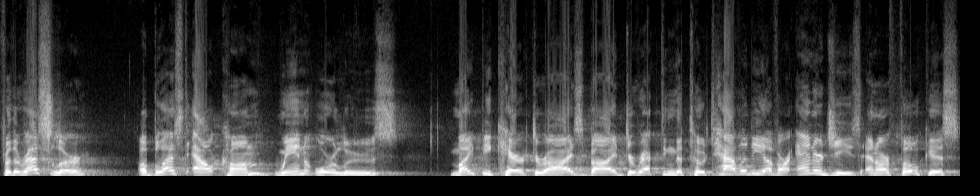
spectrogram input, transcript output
For the wrestler, a blessed outcome, win or lose, might be characterized by directing the totality of our energies and our focus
